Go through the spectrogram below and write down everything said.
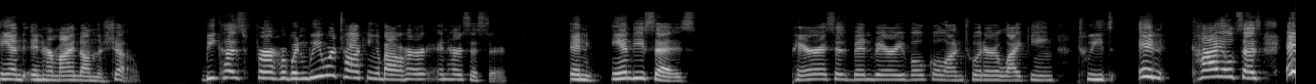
and in her mind on the show. Because for her, when we were talking about her and her sister, and Andy says, Paris has been very vocal on Twitter, liking tweets. And Kyle says, and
